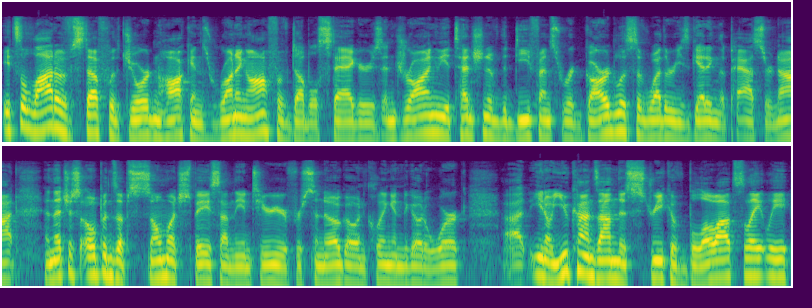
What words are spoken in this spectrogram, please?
it's a lot of stuff with Jordan Hawkins running off of double staggers and drawing the attention of the defense regardless of whether he's getting the pass or not. And that just opens up so much space on the interior for Sanogo and Clingan to go to work. Uh, you know, UConn's on this streak of blowouts lately.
